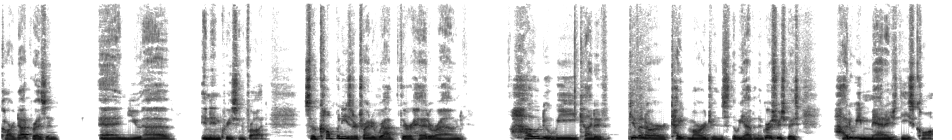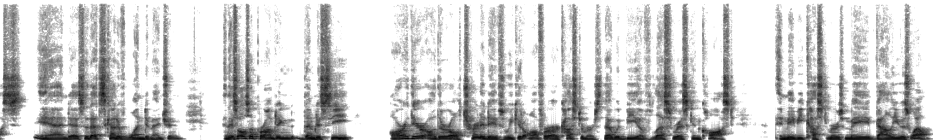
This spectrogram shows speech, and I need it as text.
card not present, and you have an increase in fraud. So companies are trying to wrap their head around how do we kind of, given our tight margins that we have in the grocery space, how do we manage these costs? And uh, so that's kind of one dimension. And it's also prompting them to see are there other alternatives we could offer our customers that would be of less risk and cost? And maybe customers may value as well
